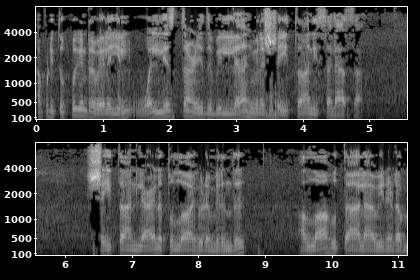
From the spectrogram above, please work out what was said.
அப்படி துப்புகின்ற வேளையில் வல்யஸ்தழிது பில்லாஹி ஷைத்தான் லானத்துல்லாஹிடமிருந்து அல்லாஹு தாலாவினிடம்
